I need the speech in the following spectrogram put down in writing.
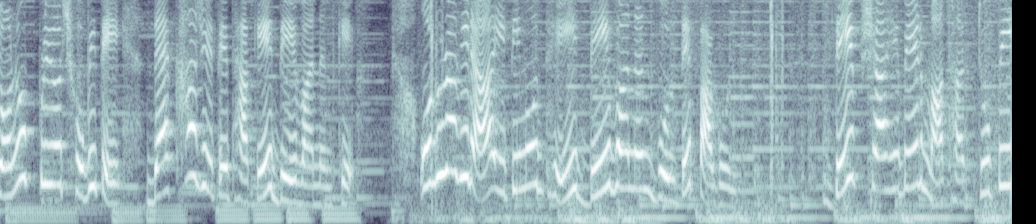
জনপ্রিয় ছবিতে দেখা যেতে থাকে দেব আনন্দকে অনুরাগীরা ইতিমধ্যেই দেব আনন্দ বলতে পাগল। দেব সাহেবের মাথার টুপি,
